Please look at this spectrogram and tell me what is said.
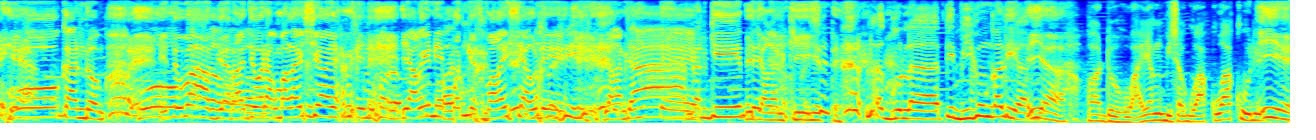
Iya. Bukan dong Itu mah Bukan biar dong. aja orang Malaysia yang ini, yang ini podcast Malaysia udah. Jangan kita. Jangan kita. Jangan kita. Lagu Lati bingung kali ya. Iya. Waduh, wayang bisa gua aku-aku nih. Iya.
